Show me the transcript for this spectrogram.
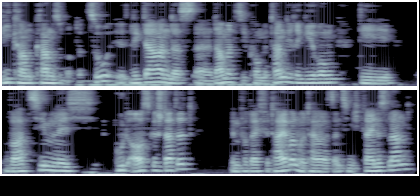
wie kam, kam es überhaupt dazu? Liegt daran, dass äh, damals die Kuomintang-Regierung, die war ziemlich gut ausgestattet im Vergleich für Taiwan, weil Taiwan ist ein ziemlich kleines Land.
